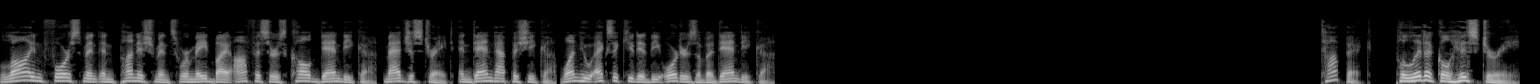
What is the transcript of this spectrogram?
Law enforcement and punishments were made by officers called dandika, magistrate and dandapashika one who executed the orders of a dandika. Political history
